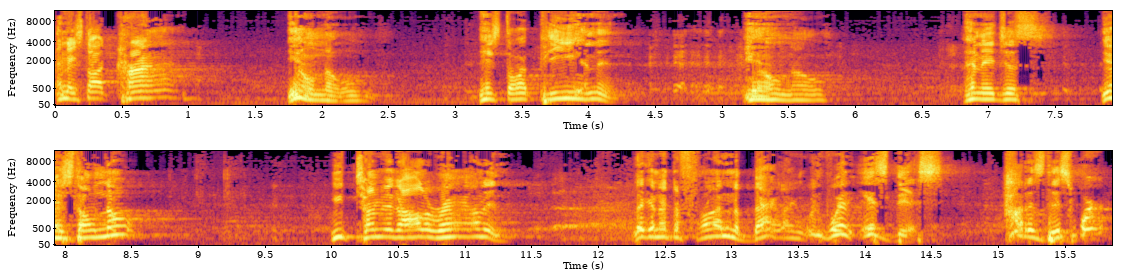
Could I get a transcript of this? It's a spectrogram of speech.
And they start crying? You don't know. They start peeing and you don't know. And they just, you just don't know. You turn it all around and looking at the front and the back, like, what is this? How does this work?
